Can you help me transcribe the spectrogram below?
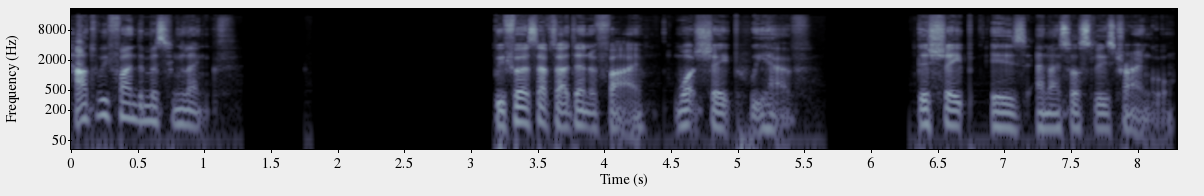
How do we find the missing length? We first have to identify what shape we have. This shape is an isosceles triangle.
